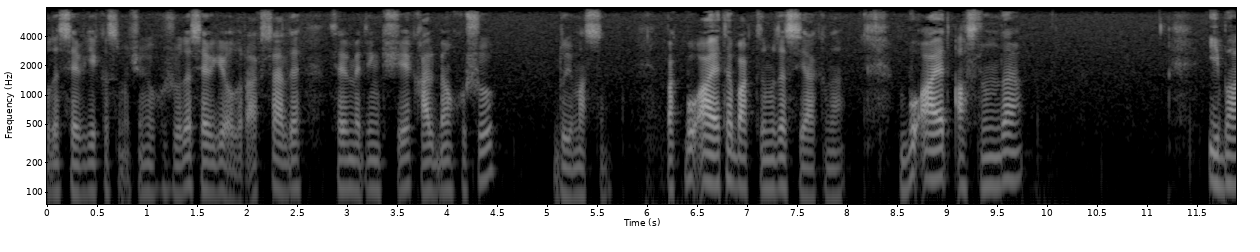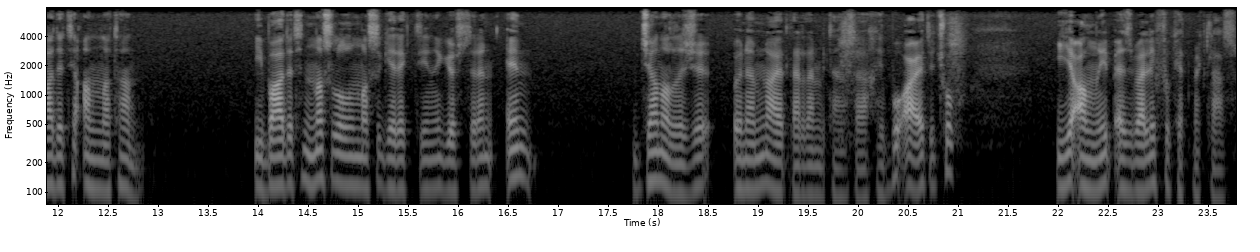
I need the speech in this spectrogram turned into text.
Bu da sevgi kısmı. Çünkü huşu da sevgi olur. Aksi halde sevmediğin kişiye kalben huşu duymazsın. Bak bu ayete baktığımızda siyakına. Bu ayet aslında ibadeti anlatan, ibadetin nasıl olması gerektiğini gösteren en can alıcı, önemli ayetlerden bir tanesi. Bu ayeti çok iyi anlayıp ezberleyip fıkh etmek lazım.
